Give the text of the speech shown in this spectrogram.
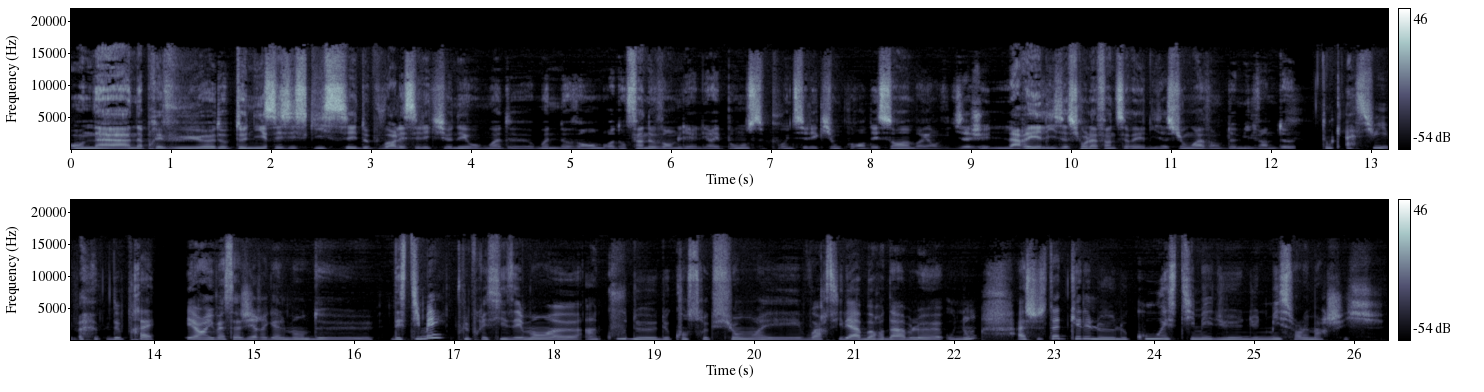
On a, on a prévu euh, d'obtenir ces esquisses et de pouvoir les sélectionner au mois de, au mois de novembre. Donc fin novembre les, les réponses pour une sélection courant décembre et envisager la réalisation, la fin de ces réalisations avant 2022. Donc à suivre de près. Et alors, il va s'agir également de d'estimer plus précisément euh, un coût de, de, construction et voir s'il est abordable ou non. À ce stade, quel est le, le coût estimé d'une mise sur le marché?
